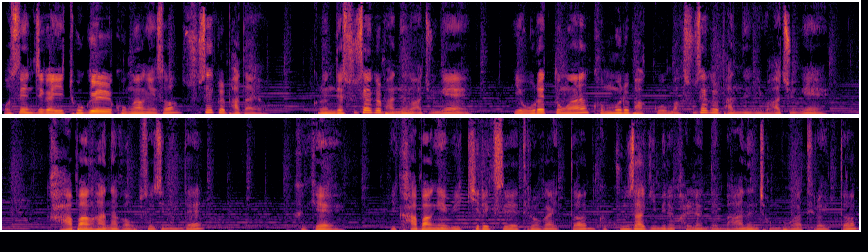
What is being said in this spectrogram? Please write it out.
어센지가 이 독일 공항에서 수색을 받아요. 그런데 수색을 받는 와중에 이 오랫동안 건물을 받고 막 수색을 받는 이 와중에 가방 하나가 없어지는데 그게 이 가방에 위키릭스에 들어가 있던 그 군사 기밀에 관련된 많은 정보가 들어있던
